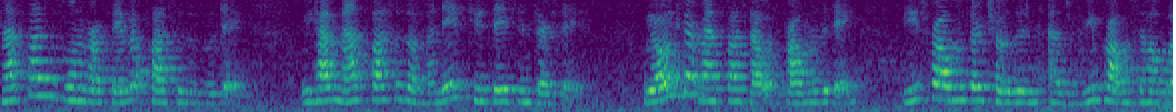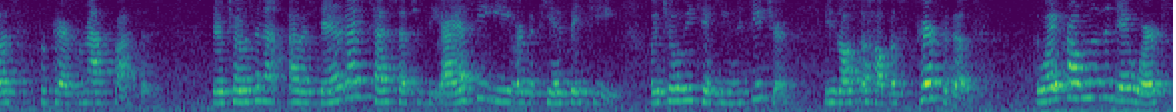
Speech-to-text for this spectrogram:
Math class is one of our favorite classes of the day. We have math classes on Mondays, Tuesdays, and Thursdays. We always start math class out with problem of the day. These problems are chosen as review problems to help us prepare for math classes. They're chosen out of standardized tests such as the ISEE or the PSAT, which we'll be taking in the future. These also help us prepare for those. The way problem of the day works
